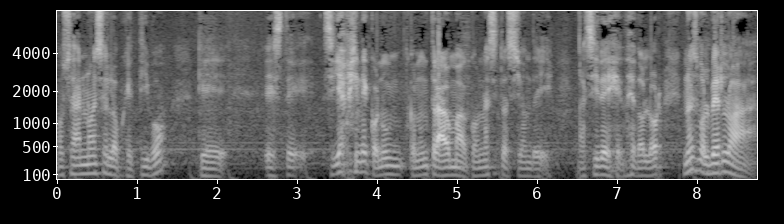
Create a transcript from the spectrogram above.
O sea, no es el objetivo que, este, si ya viene con un, con un trauma o con una situación de así de, de dolor, no es volverlo a,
